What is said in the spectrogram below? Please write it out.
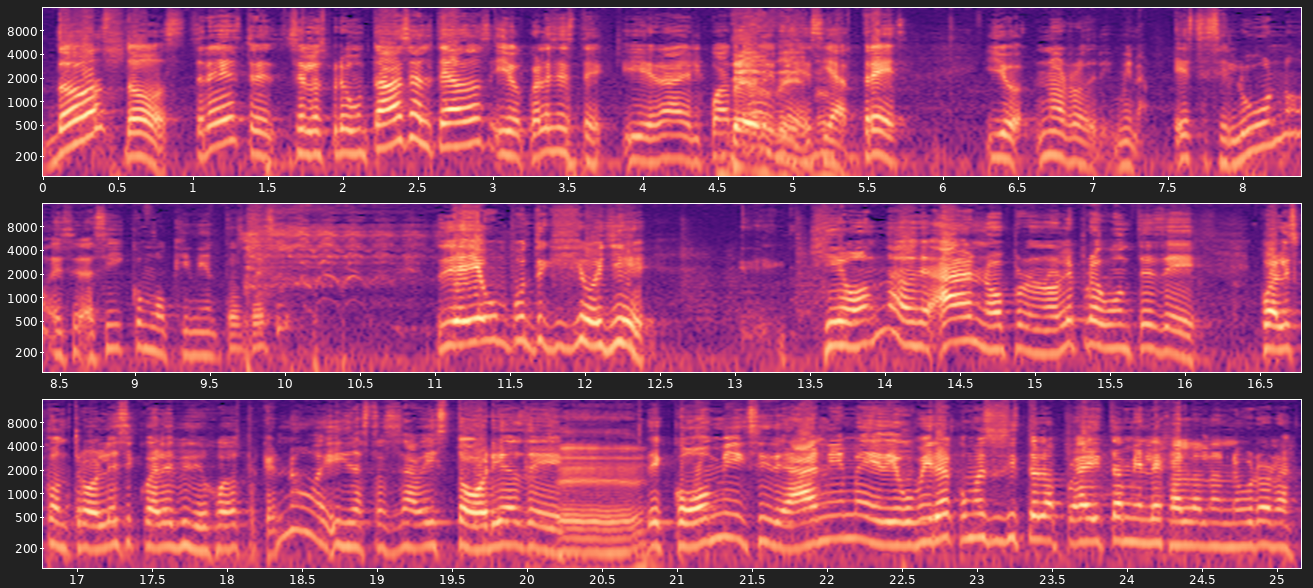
dos, dos, tres, tres. Se los preguntaba salteados y yo, ¿cuál es este? Y era el cuatro y me decía ¿no? tres. Y yo, no, Rodri, mira, este es el uno, es así como 500 veces. Entonces ya llegó un punto y que dije, oye, ¿qué onda? O sea, ah, no, pero no le preguntes de cuáles controles y cuáles videojuegos, porque no, y hasta se sabe historias de, Sí. de cómics y de anime. Y digo, mira cómo eso sí te lo ahí también le jala la neurona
